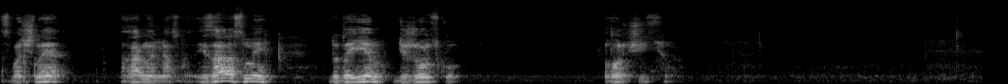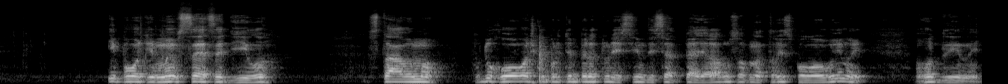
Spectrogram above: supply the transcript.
смачне, гарне м'ясо. І зараз ми додаємо діжонську горчицю. І потім ми все це діло ставимо в духовочку при температурі 75 градусів на 3,5 години.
